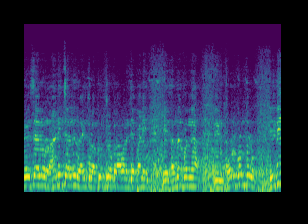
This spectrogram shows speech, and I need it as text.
వ్యవసాయంలో రాణించాలని రైతులు దృష్టిలోకి రావాలని చెప్పని ఈ సందర్భంగా నేను కోరుకుంటూ ఇది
